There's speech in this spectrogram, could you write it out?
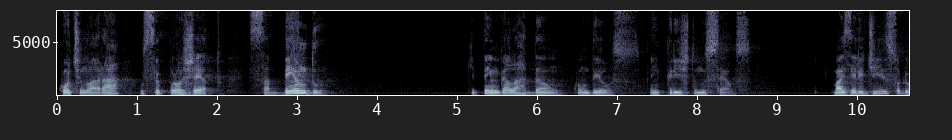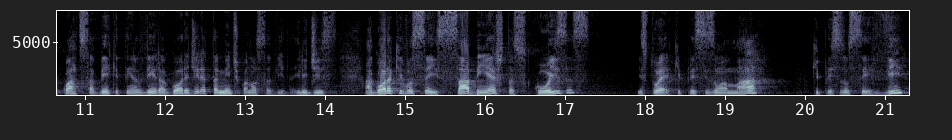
Continuará o seu projeto. Sabendo que tem um galardão com Deus em Cristo nos céus. Mas ele diz sobre o quarto saber que tem a ver agora diretamente com a nossa vida. Ele diz: agora que vocês sabem estas coisas, isto é, que precisam amar, que precisam servir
